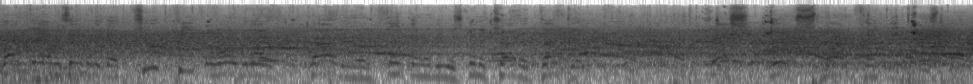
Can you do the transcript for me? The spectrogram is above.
Lovedale was able to get two people over there guarding him, thinking that he was going to try to dunk it. Just good, smart thinking on his part.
